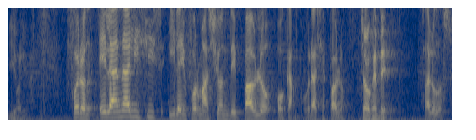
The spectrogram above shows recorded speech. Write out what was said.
y Oliver fueron el análisis y la información de Pablo Ocampo. Gracias, Pablo. Chao, gente. Saludos.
